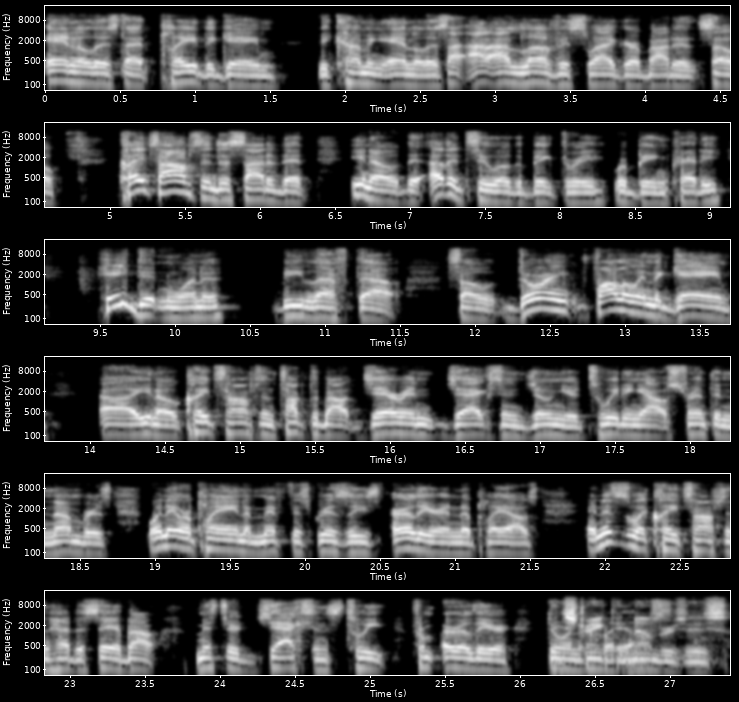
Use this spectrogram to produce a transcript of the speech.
analysts that played the game becoming analysts. I, I love his swagger about it. So Klay Thompson decided that you know the other two of the big three were being petty. He didn't want to be left out. So during following the game, uh, you know, Klay Thompson talked about Jaren Jackson Jr. tweeting out strength in numbers when they were playing the Memphis Grizzlies earlier in the playoffs. And this is what Klay Thompson had to say about Mr. Jackson's tweet from earlier during the strength the in numbers is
